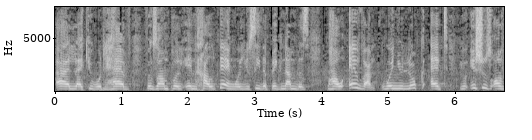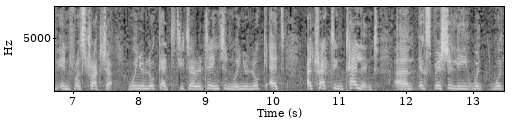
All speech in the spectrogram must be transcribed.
uh, like you would have, for example, in Gauteng, where you see the big numbers. However, when you look at your issues of infrastructure, when you look at teacher retention, when you look at attracting talent, um, especially with, with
